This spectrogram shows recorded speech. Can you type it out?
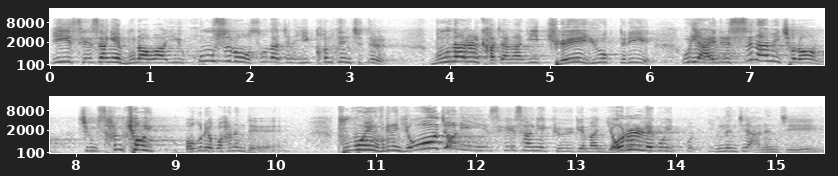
이 세상의 문화와 이 홍수로 쏟아지는 이 컨텐츠들 문화를 가장한 이 죄의 유혹들이 우리 아이들을 쓰나미처럼 지금 삼켜 먹으려고 하는데 부모인 우리는 여전히 세상의 교육에만 열을 내고 있고 있는지 아는지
